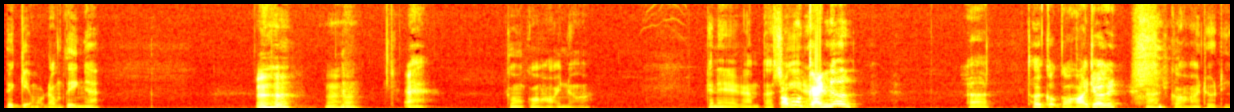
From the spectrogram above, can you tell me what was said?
tiết kiệm một đống tiền ha. Ừ ừ à có một câu hỏi nữa. Cái này làm ta có nghĩ một rất- cái nữa. Ờ, thôi cậu, cậu hỏi trước đi. Đó, câu hỏi trước đi.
